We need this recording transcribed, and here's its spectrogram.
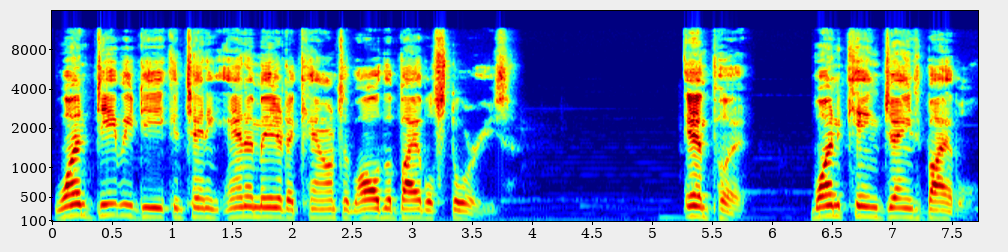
One DVD containing animated accounts of all the Bible stories. Input: 1 King James Bible.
